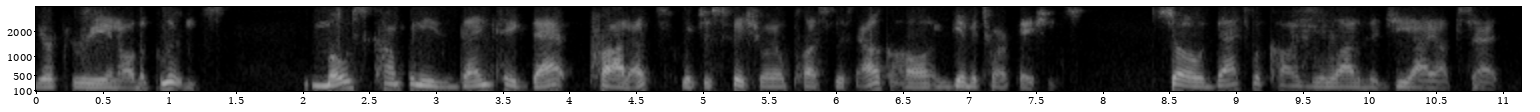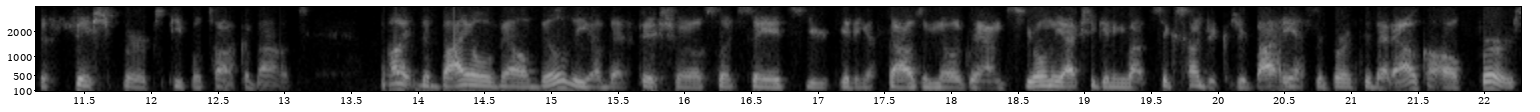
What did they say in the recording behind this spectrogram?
mercury, and all the pollutants. Most companies then take that product, which is fish oil plus this alcohol, and give it to our patients. So that's what causes a lot of the GI upset, the fish burps people talk about, but the bioavailability of that fish oil, so let's say it's you're getting a thousand milligrams, you're only actually getting about 600 because your body has to burn through that alcohol first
